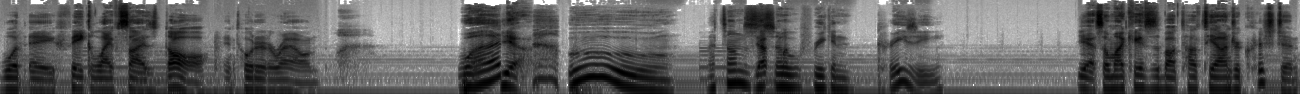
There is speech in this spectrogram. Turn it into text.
with a fake life-size doll and tote it around. What? Yeah. Ooh, that sounds Yep. so freaking crazy. Yeah, so my case is about Tatiana Christon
